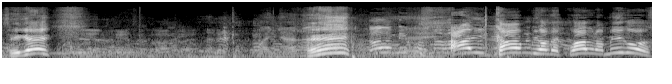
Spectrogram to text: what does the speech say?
¿Sigue? Mañana. ¿Eh? Todo, mijo. ¡Hay cambio de cuadro, amigos!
